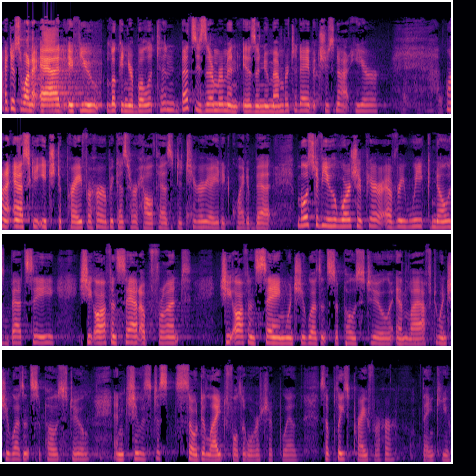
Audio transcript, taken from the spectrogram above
I just want to add if you look in your bulletin, Betsy Zimmerman is a new member today, but she's not here. I want to ask you each to pray for her because her health has deteriorated quite a bit. Most of you who worship here every week knows Betsy. She often sat up front. She often sang when she wasn't supposed to and laughed when she wasn't supposed to, and she was just so delightful to worship with. So please pray for her. Thank you.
